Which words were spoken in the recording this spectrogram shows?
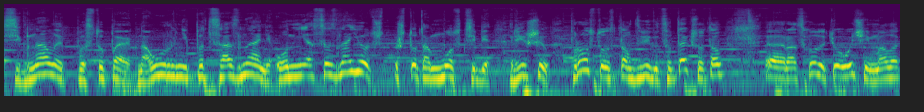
Сигналы поступают на уровне подсознания. Он не осознает, что там мозг себе решил. Просто он стал двигаться так, что стал э, расходовать очень мало,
